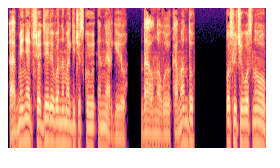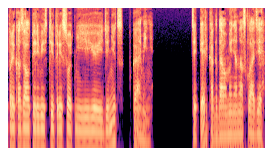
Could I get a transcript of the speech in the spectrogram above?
«Обменять все дерево на магическую энергию», — дал новую команду после чего снова приказал перевести три сотни ее единиц в камень. Теперь, когда у меня на складе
